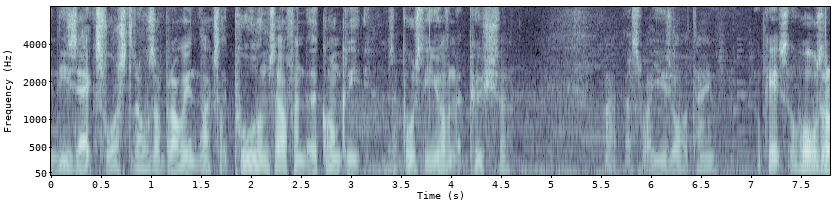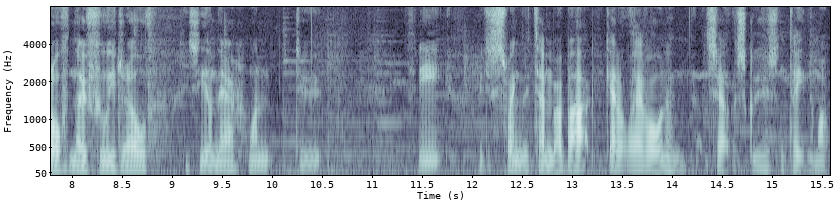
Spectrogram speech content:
Mean, these X-Force drills are brilliant. They actually pull themselves into the concrete as opposed to you having to push. So that's what I use all the time. Okay, so the holes are all now fully drilled. You see them there. One, two, three. We just swing the timber back, get it level, on and insert the screws and tighten them up.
